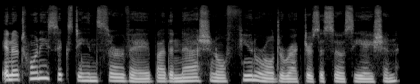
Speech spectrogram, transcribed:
In a 2016 survey by the National Funeral Directors Association,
